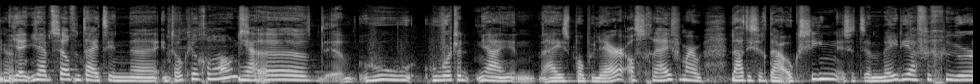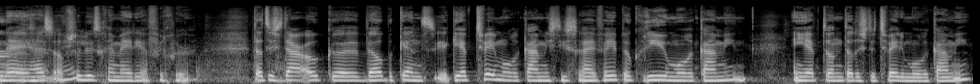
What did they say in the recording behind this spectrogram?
Ja. Jij, hebt zelf een tijd in, uh, in Tokio gewoond. Ja. Uh, hoe, hoe wordt het... Ja, hij is populair als schrijver, maar laat hij zich daar ook zien? Is het een mediafiguur? Nee, hij is absoluut geen mediafiguur dat is daar ook uh, wel bekend. Je hebt twee Murakami's die schrijven. Je hebt ook Ryu Murakami. En je hebt dan, dat is de tweede Murakami.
